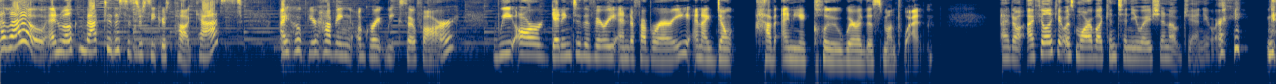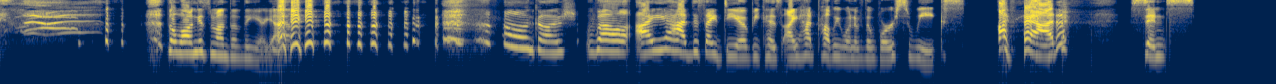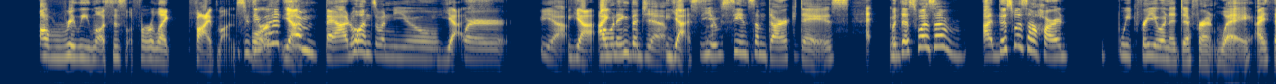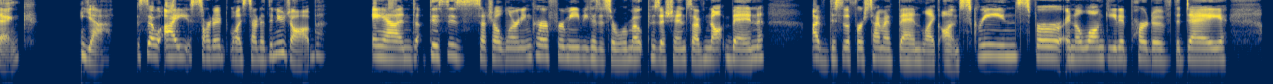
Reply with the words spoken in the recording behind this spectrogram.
Hello, and welcome back to the Sister Seekers podcast. I hope you're having a great week so far. We are getting to the very end of February, and I don't have any clue where this month went. I don't. I feel like it was more of a continuation of January. the longest month of the year, yeah. oh gosh. Well, I had this idea because I had probably one of the worst weeks I've had since a really long since for like five months. Because you had yeah. some bad ones when you Yes. were yeah yeah. I owning the gym. yes. You've seen some dark days, but this was a uh, this was a hard week for you in a different way. I think. Yeah. So I started, well, I started the new job. And this is such a learning curve for me because it's a remote position. So I've not been, I've, this is the first time I've been like on screens for an elongated part of the day,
